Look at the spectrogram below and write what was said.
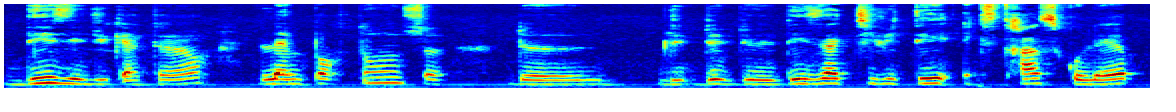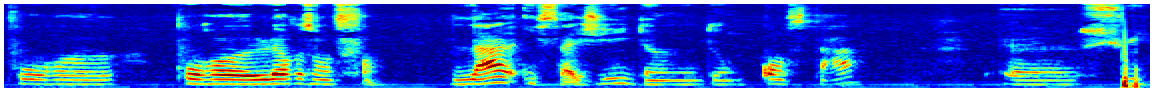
des éducateurs, l'importance de, des activités extrascolaires pour, euh, pour euh, leurs enfants. Là, il s'agit d'un constat euh, suite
